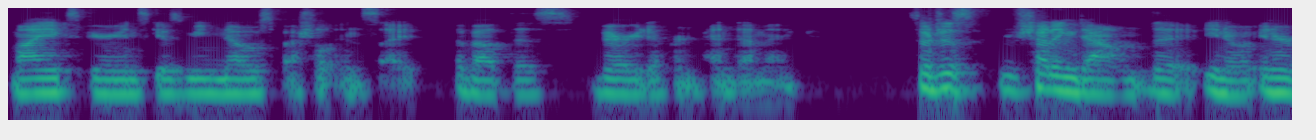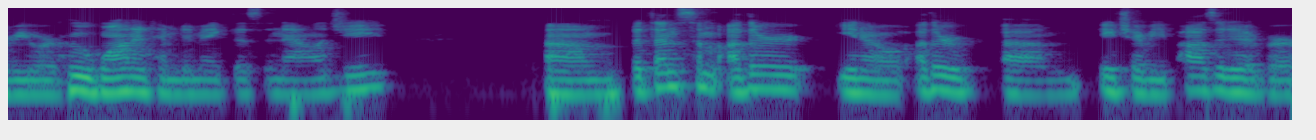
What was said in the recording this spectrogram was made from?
My experience gives me no special insight about this very different pandemic. So just shutting down the you know interviewer who wanted him to make this analogy. Um, but then some other you know other um, HIV positive or,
